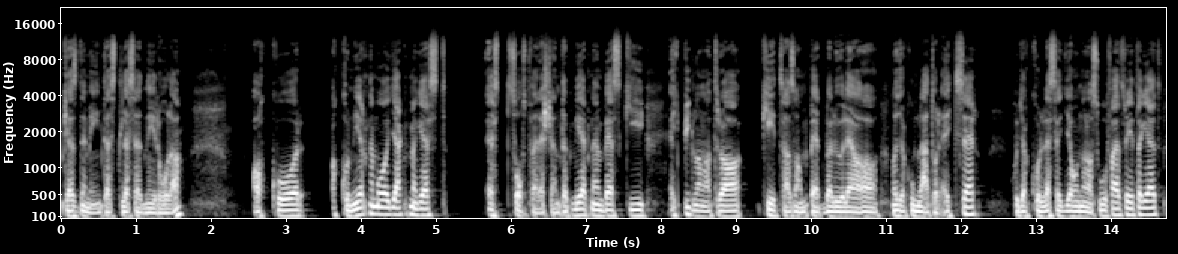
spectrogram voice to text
kezdeményt ezt leszedné róla, akkor, akkor miért nem oldják meg ezt, ezt szoftveresen? Tehát miért nem vesz ki egy pillanatra 200 ampert belőle a nagy akkumulátor egyszer, hogy akkor leszedje onnan a szulfát réteget,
